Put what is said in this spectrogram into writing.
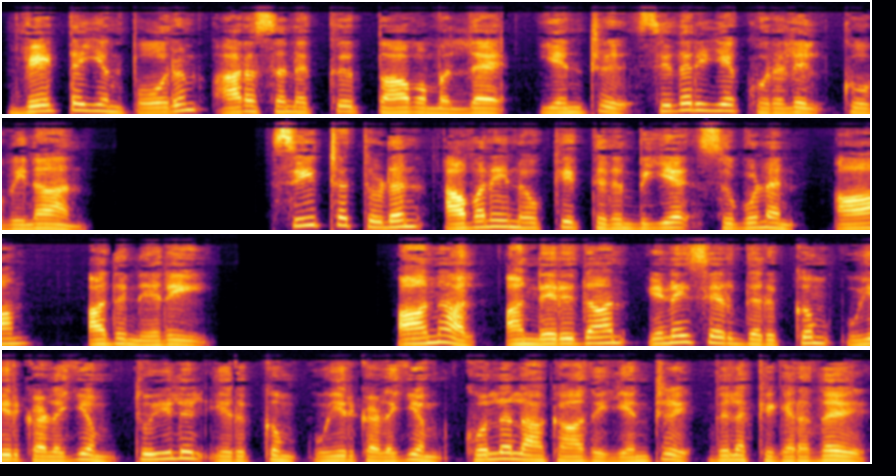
வேட்டையும் போரும் அரசனுக்கு பாவமல்ல என்று சிதறிய குரலில் கூவினான். சீற்றத்துடன் அவனை நோக்கித் திரும்பிய சுகுணன் ஆம் அது நெறி. ஆனால் அந்நெறிதான் இணை சேர்ந்திருக்கும் உயிர்களையும் துயிலில் இருக்கும் உயிர்களையும் கொல்லலாகாது என்று விளக்குகிறது.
